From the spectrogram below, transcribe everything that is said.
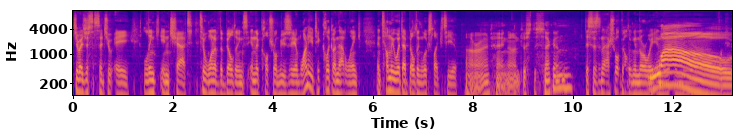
Jim, I just sent you a link in chat to one of the buildings in the Cultural Museum. Why don't you take click on that link and tell me what that building looks like to you? All right, hang on just a second. This is an actual building in Norway. in the- in the- Wow.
